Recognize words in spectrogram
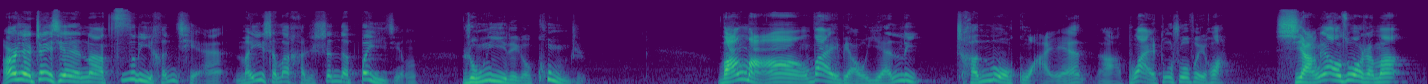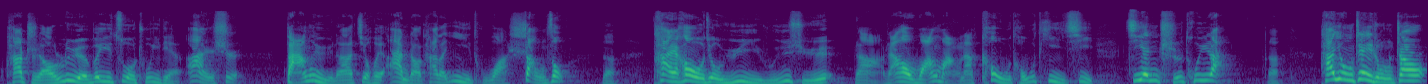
而且这些人呢，资历很浅，没什么很深的背景，容易这个控制。王莽外表严厉，沉默寡言啊，不爱多说废话。想要做什么，他只要略微做出一点暗示，党羽呢就会按照他的意图啊上奏，那太后就予以允许啊。然后王莽呢叩头涕泣，坚持推让，他用这种招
